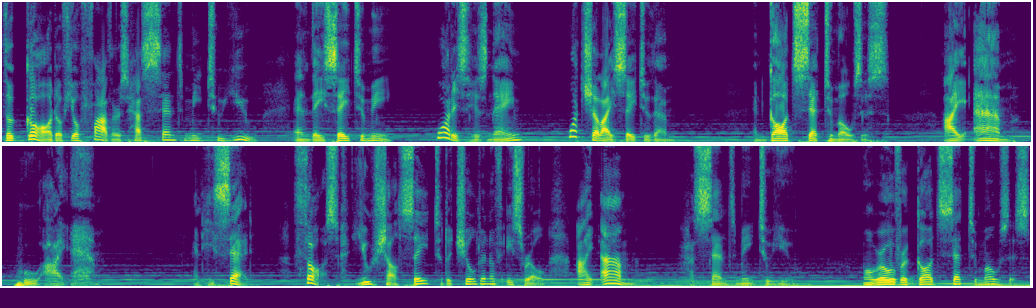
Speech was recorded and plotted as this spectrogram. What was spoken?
The God of your fathers has sent me to you, and they say to me, What is his name? What shall I say to them? And God said to Moses, I am who I am. And he said, Thus you shall say to the children of Israel, I am has sent me to you. Moreover, God said to Moses,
